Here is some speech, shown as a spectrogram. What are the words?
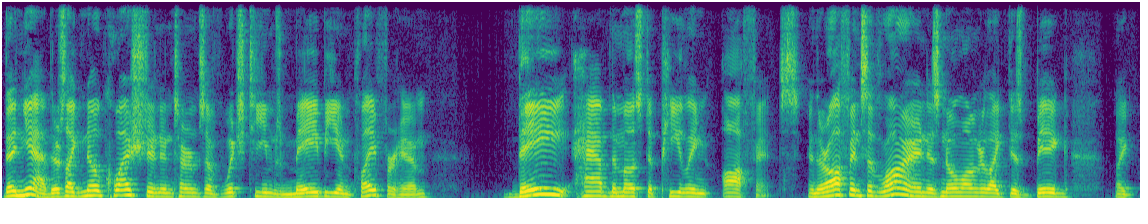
then yeah, there's like no question in terms of which teams may be in play for him. They have the most appealing offense, and their offensive line is no longer like this big, like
